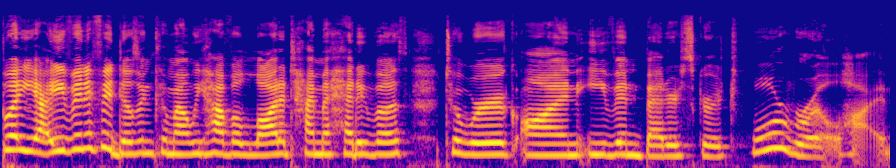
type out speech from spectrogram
But yeah, even if it doesn't come out, we have a lot of time ahead of us to work on even better skirts for Royale High.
